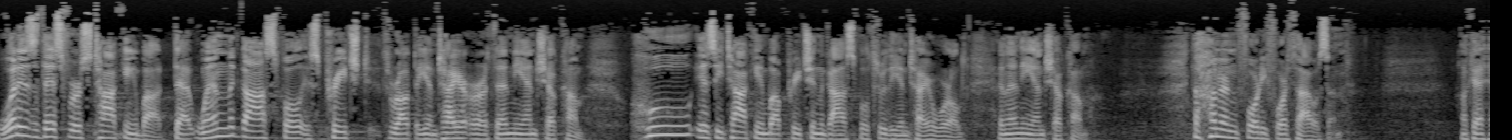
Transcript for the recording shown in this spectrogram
what is this verse talking about? That when the gospel is preached throughout the entire earth, then the end shall come. Who is he talking about preaching the gospel through the entire world? And then the end shall come. The 144,000. Okay?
